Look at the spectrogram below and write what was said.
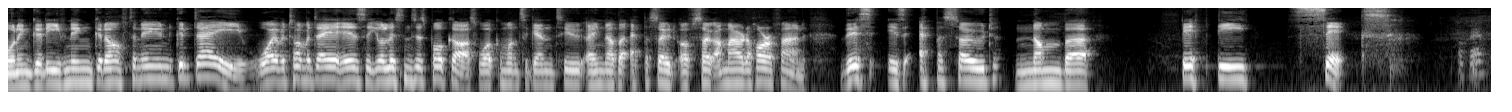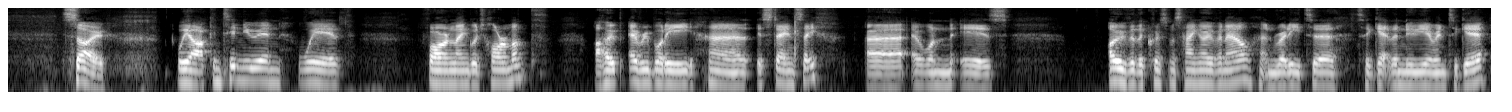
Good morning, good evening, good afternoon, good day, whatever time of day it is that you're listening to this podcast. Welcome once again to another episode of So I Married a Horror Fan. This is episode number 56. Okay. So, we are continuing with Foreign Language Horror Month. I hope everybody is staying safe. Uh, everyone is over the Christmas hangover now and ready to, to get the new year into gear.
